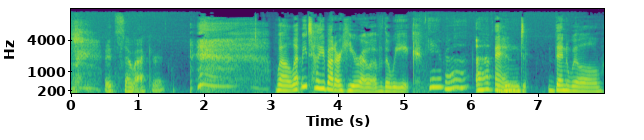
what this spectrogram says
it's so accurate. Well, let me tell you about our hero of the week, Hero of the and then we'll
